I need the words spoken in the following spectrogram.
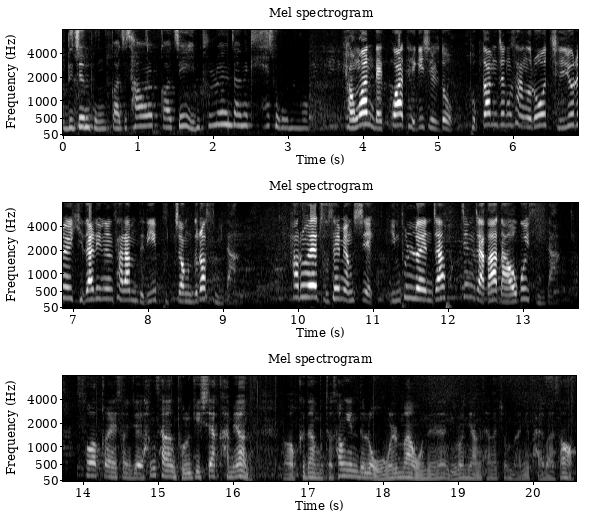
늦은 봄까지 4월까지 인플루엔자는 계속 오는 거. 병원 내과 대기실도 독감 증상으로 진료를 기다리는 사람들이 부쩍 늘었습니다. 하루에 두세 명씩 인플루엔자 확진자가 나오고 있습니다. 소아과에서 이제 항상 돌기 시작하면 어, 그다음부터 성인들로 올라오는 이런 양상을 좀 많이 밟아서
